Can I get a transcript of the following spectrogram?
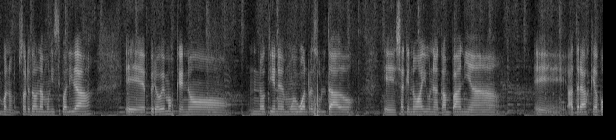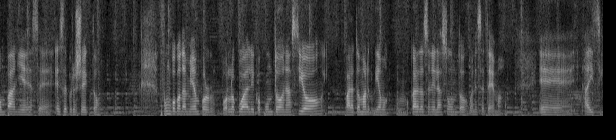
bueno, sobre todo en la municipalidad, eh, pero vemos que no, no tiene muy buen resultado, ya que no hay una campaña atrás que acompañe ese, ese proyecto. Fue un poco también por, por lo cual Ecopunto nació para tomar, digamos, cartas en el asunto con ese tema. Eh, ahí sí,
